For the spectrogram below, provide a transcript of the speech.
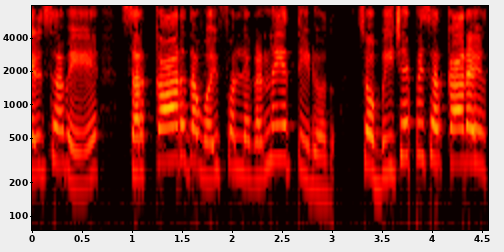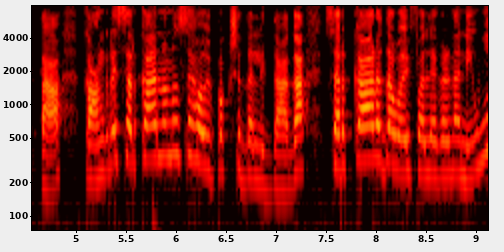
ಕೆಲಸವೇ ಸರ್ಕಾರದ ವೈಫಲ್ಯಗಳನ್ನ ಎತ್ತಿ ಹಿಡಿಯೋದು ಸೊ ಬಿಜೆಪಿ ಸರ್ಕಾರ ಇರ್ತಾ, ಕಾಂಗ್ರೆಸ್ ಸರ್ಕಾರನೂ ಸಹ ವಿಪಕ್ಷದಲ್ಲಿದ್ದಾಗ ಸರ್ಕಾರದ ವೈಫಲ್ಯಗಳನ್ನ ನೀವು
